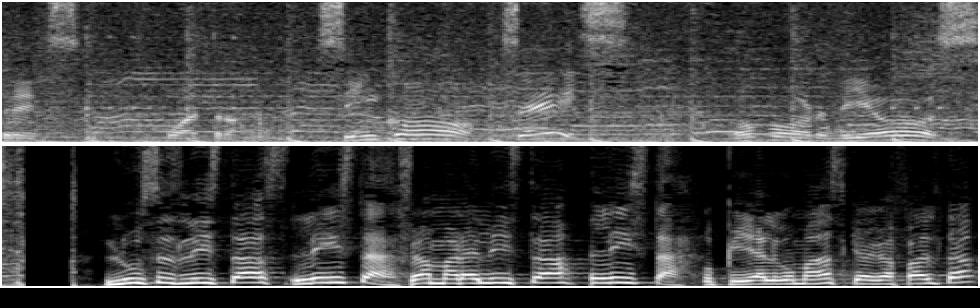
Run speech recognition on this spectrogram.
3, 4, 5, 6. Oh, por Dios. ¿Luces listas? Listas. ¿Cámara lista? Lista. ¿Ok, algo más que haga falta?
